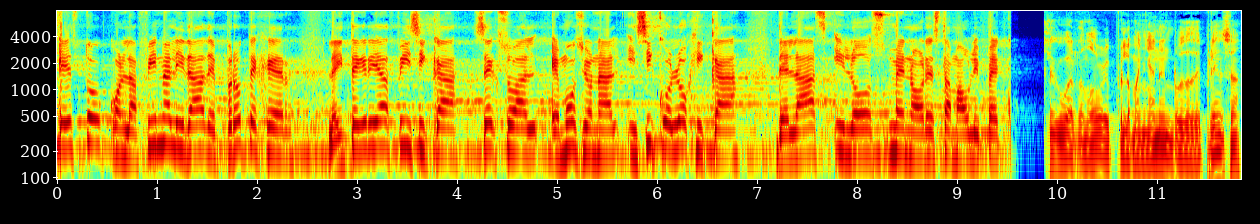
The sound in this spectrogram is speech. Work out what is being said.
Esto con la finalidad de proteger la integridad física, sexual, emocional y psicológica de las y los menores tamaulipecos. El gobernador por la mañana en rueda de prensa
